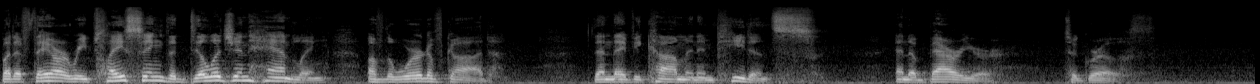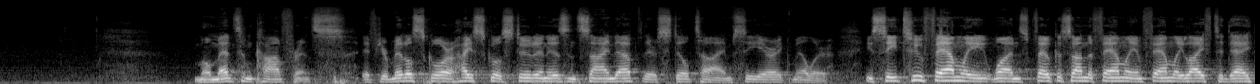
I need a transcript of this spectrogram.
But if they are replacing the diligent handling of the Word of God, then they become an impedance and a barrier to growth. Momentum Conference. If your middle school or high school student isn't signed up, there's still time. See Eric Miller. You see two family ones, focus on the family and family life today.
